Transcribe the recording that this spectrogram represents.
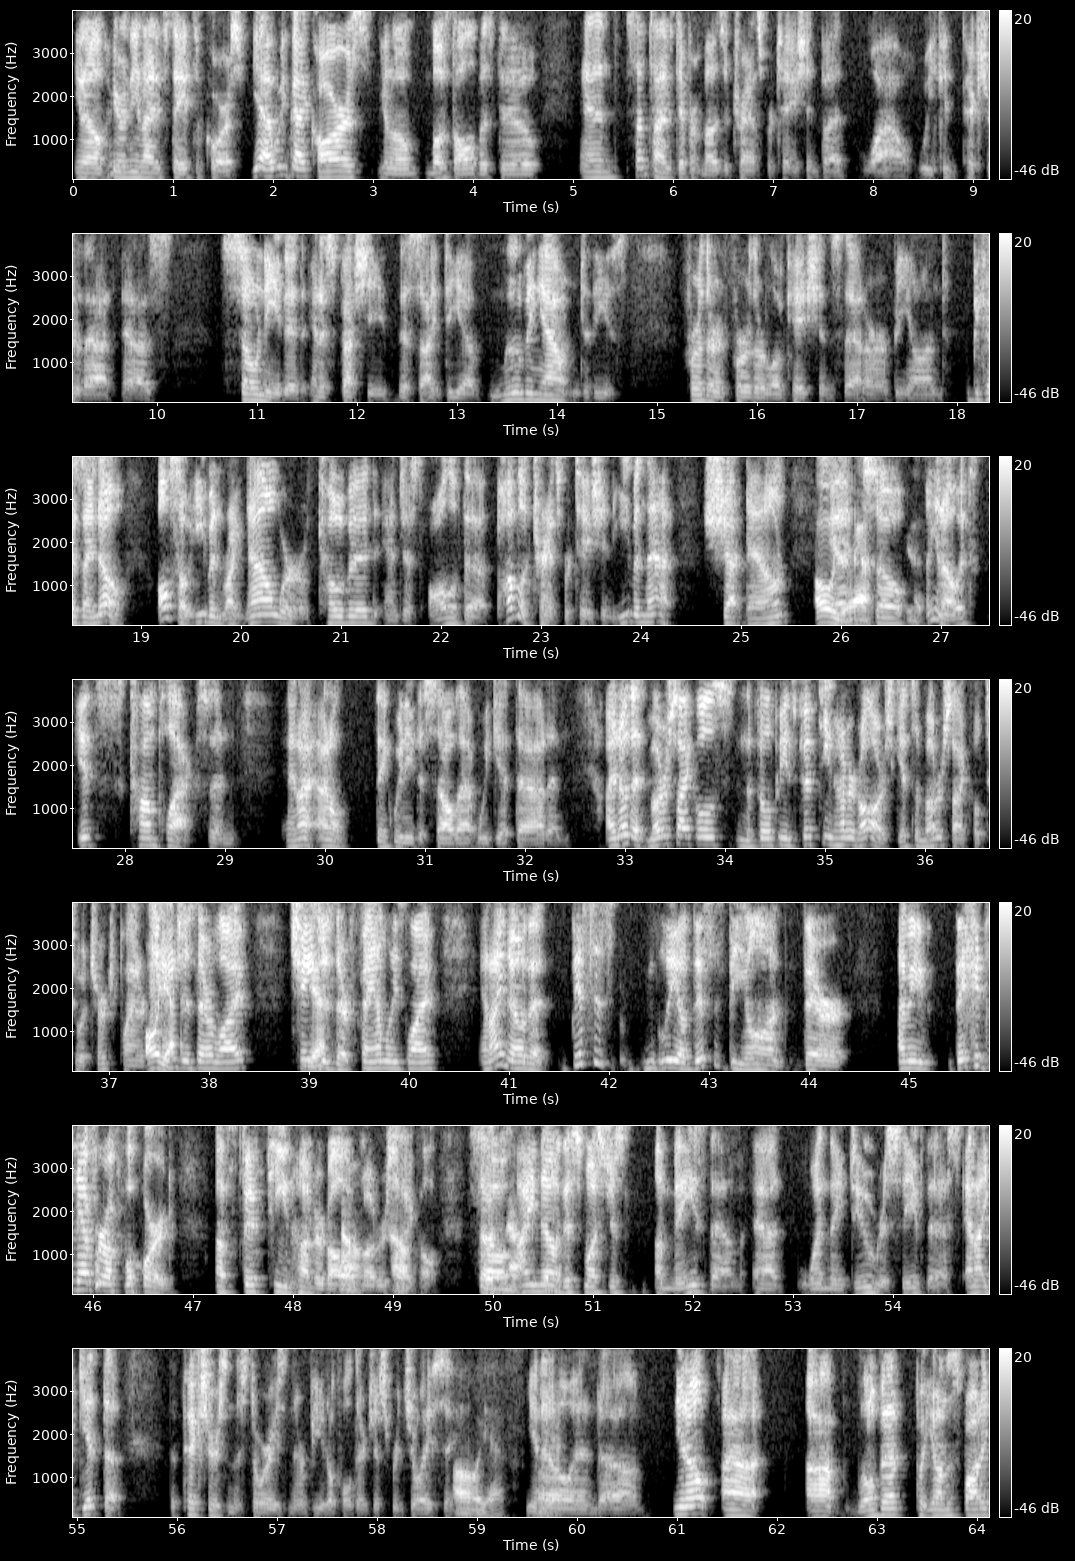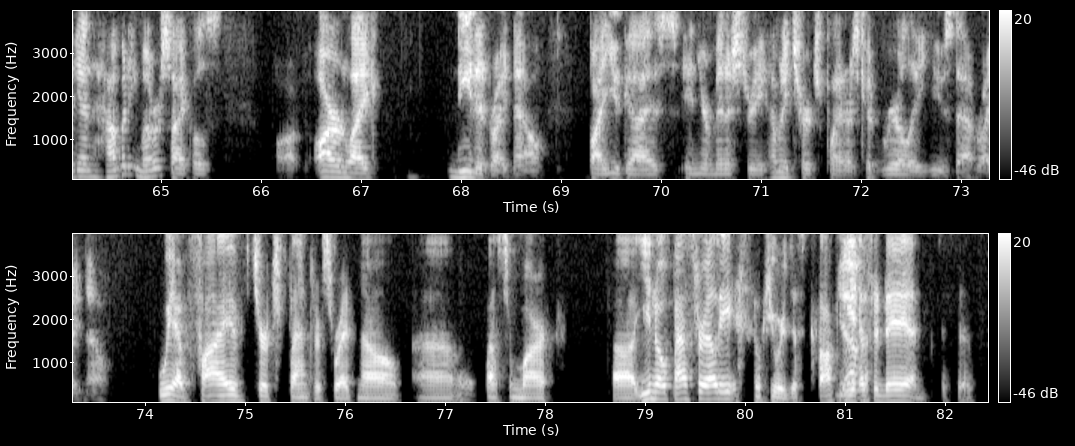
You know, here in the United States, of course, yeah, we've got cars. You know, most all of us do and sometimes different modes of transportation. But wow, we can picture that as so needed, and especially this idea of moving out into these further and further locations that are beyond. Because I know also, even right now, we're with COVID and just all of the public transportation, even that shut down. Oh and yeah. So yes. you know, it's it's complex, and and I, I don't think we need to sell that. We get that, and I know that motorcycles in the Philippines, fifteen hundred dollars gets a motorcycle to a church planter, oh, changes yes. their life, changes yes. their family's life, and I know that this is Leo. This is beyond their. I mean, they could never afford a fifteen hundred dollar no, motorcycle. No. So I know this must just amaze them at when they do receive this. And I get the the pictures and the stories, and they're beautiful. They're just rejoicing. Oh yes, you oh, know, yeah. and uh, you know, a uh, little bit put you on the spot again. How many motorcycles are, are like needed right now? by you guys in your ministry? How many church planters could really use that right now? We have five church planters right now, uh, Pastor Mark. Uh, you know, Pastor Ellie, we were just talking yeah. yesterday, and just says,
